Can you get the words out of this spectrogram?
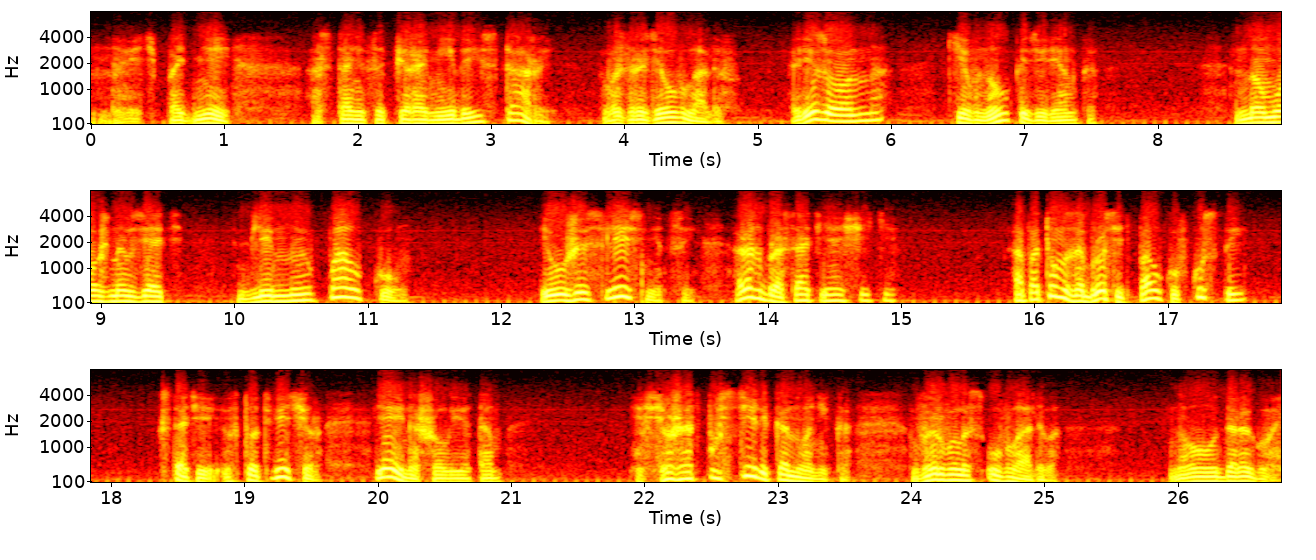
Но ведь под ней останется пирамида и старый, — возразил Владов. Резонно, — кивнул Козюренко. Но можно взять длинную палку и уже с лестницы разбросать ящики а потом забросить палку в кусты. Кстати, в тот вечер я и нашел ее там. И все же отпустили каноника, вырвалось у Владова. Ну, дорогой,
